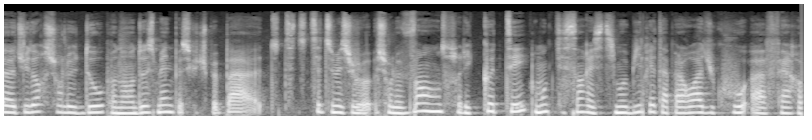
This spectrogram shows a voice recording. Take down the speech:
Euh, tu dors sur le dos pendant deux semaines parce que tu peux pas, tu sais, te mettre sur, sur, le ventre, sur les côtés, vraiment que tes seins restent immobiles. Après, t'as pas le droit, du coup, à faire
